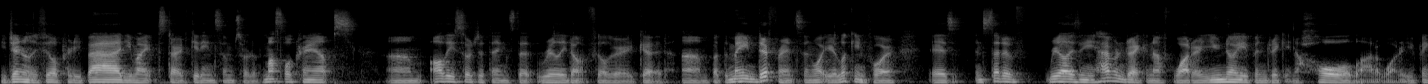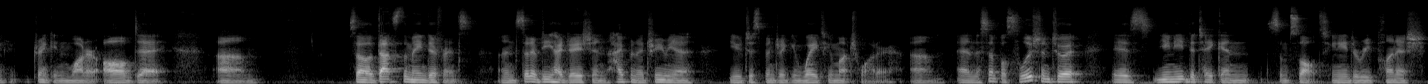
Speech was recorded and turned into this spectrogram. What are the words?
you generally feel pretty bad. You might start getting some sort of muscle cramps. Um, all these sorts of things that really don't feel very good. Um, but the main difference in what you're looking for is instead of realizing you haven't drank enough water, you know you've been drinking a whole lot of water. You've been drinking water all day. Um, so that's the main difference. Instead of dehydration, hyponatremia, you've just been drinking way too much water. Um, and the simple solution to it is you need to take in some salts. You need to replenish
